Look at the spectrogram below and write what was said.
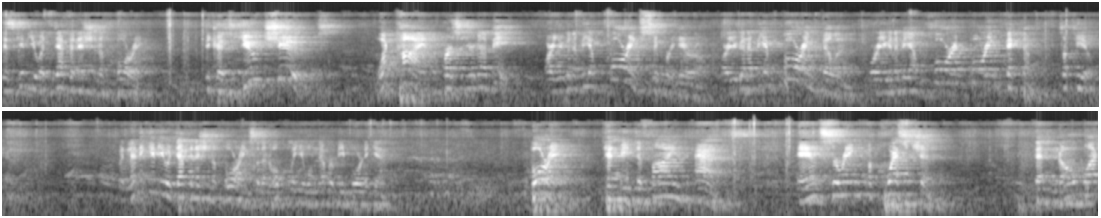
is give you a definition of boring. Because you choose what kind of person you're going to be. Are you going to be a boring superhero? Are you going to be a boring villain? Or are you going to be a boring, boring victim? It's up to you. But let me give you a definition of boring so that hopefully you will never be bored again. Boring can be defined as answering a question that no one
